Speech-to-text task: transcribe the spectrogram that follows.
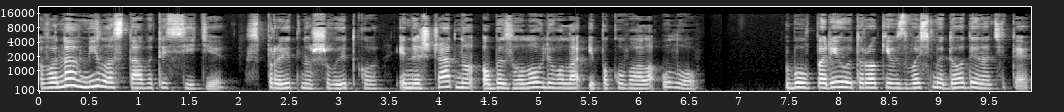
Вона вміла ставити сіті спритно, швидко і нещадно обезголовлювала і пакувала улов. Був період років з 8 до 11,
